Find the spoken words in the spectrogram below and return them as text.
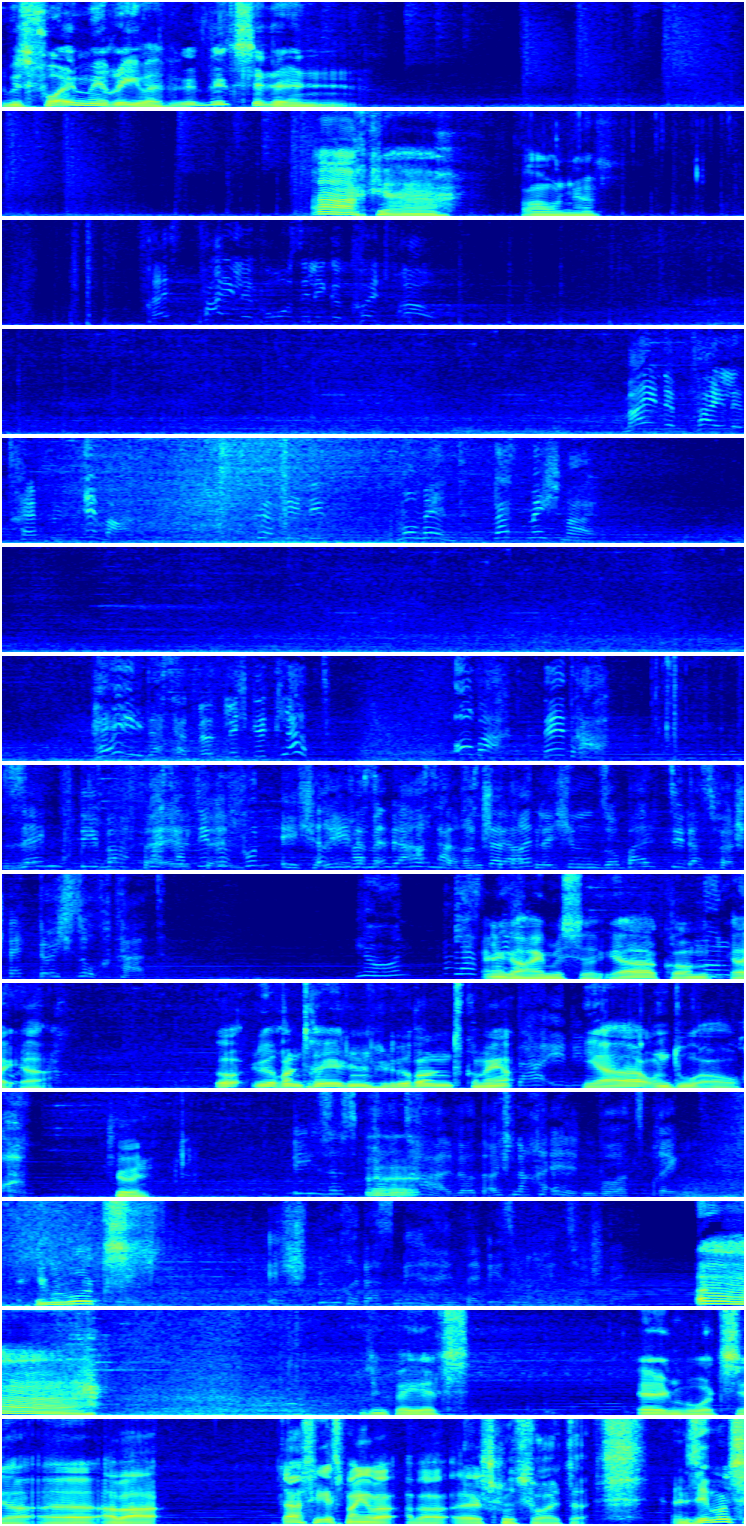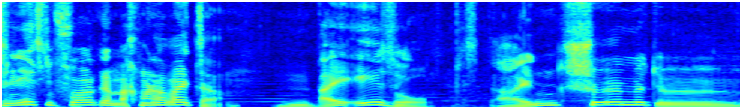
Du bist voll, Miri. Was will- willst du denn? Ach ja. Frauen, ne? Mit der anderen? Sterblichen, sobald sie das Versteck durchsucht hat. Nun, Keine Geheimnisse. Ja, komm. Ja, ja. So, Lyron treten. Lyron, komm her. Ja, und du auch. Schön. Dieses Äh. Portal wird euch nach Eldenwurz bringen. Inwoods. Ich spüre, dass mehr hinter diesem Rätsel steckt. Ah. Wo sind wir jetzt? Eldenwoods, ja. Äh, aber das hier ist mal aber, aber äh, Schluss für heute. Dann sehen wir uns in der nächsten Folge. Machen wir noch weiter. Bei ESO. Bis dahin, schön mit Ö.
